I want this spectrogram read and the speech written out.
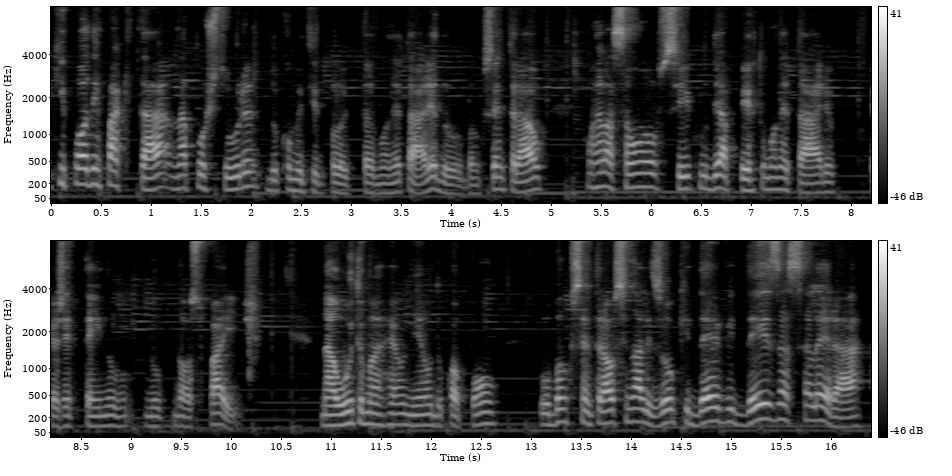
e que pode impactar na postura do Comitê de Política Monetária, do Banco Central, com relação ao ciclo de aperto monetário que a gente tem no, no nosso país. Na última reunião do Copom, o Banco Central sinalizou que deve desacelerar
